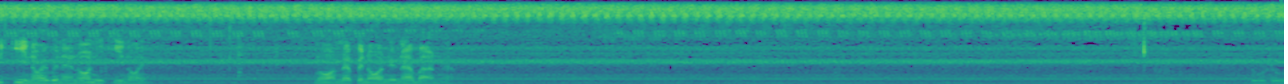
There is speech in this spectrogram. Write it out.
นิกกี้น้อยไปไหนเนาะนิกกี้น้อย นอนแล้วไปนอนอยู่หน้าบ้านครับดูดู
